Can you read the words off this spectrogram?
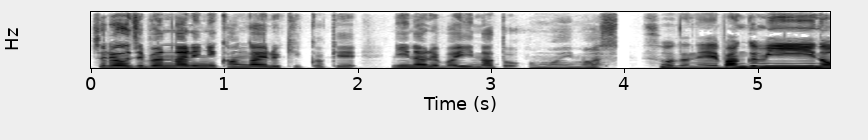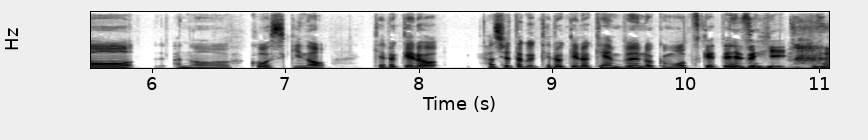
それを自分なりに考えるきっかけになればいいなと思います。そうだね番組のあの公式のケロケロハッシュタグケロケロ見聞録もつけて ぜひつぶ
